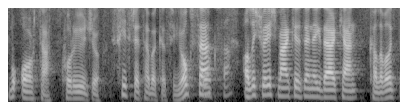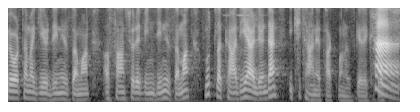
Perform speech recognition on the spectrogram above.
bu orta koruyucu filtre tabakası yoksa, Yoksa? alışveriş merkezlerine giderken kalabalık bir ortama girdiğiniz zaman asansöre bindiğiniz zaman mutlaka diğerlerinden iki tane takmanız gerekiyor. Ha,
